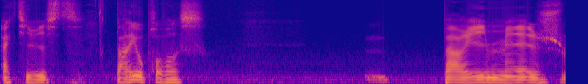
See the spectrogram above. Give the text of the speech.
Activiste. Paris ou province? Paris, mais je,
